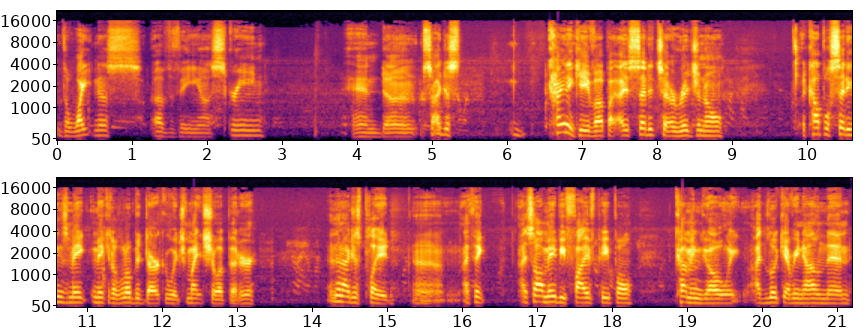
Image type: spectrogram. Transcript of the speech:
the whiteness of the uh, screen, and uh, so I just kind of gave up. I, I, set it to original. A couple settings make make it a little bit darker, which might show up better. And then I just played. Uh, I think I saw maybe five people come and go. I'd look every now and then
